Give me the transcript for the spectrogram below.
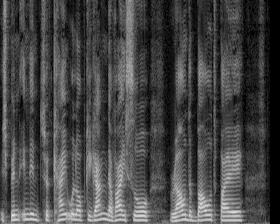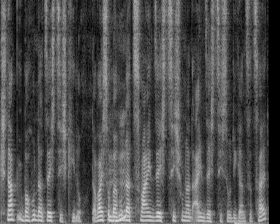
ich bin in den Türkei-Urlaub gegangen, da war ich so roundabout bei knapp über 160 Kilo. Da war ich so bei 162, 161 so die ganze Zeit.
